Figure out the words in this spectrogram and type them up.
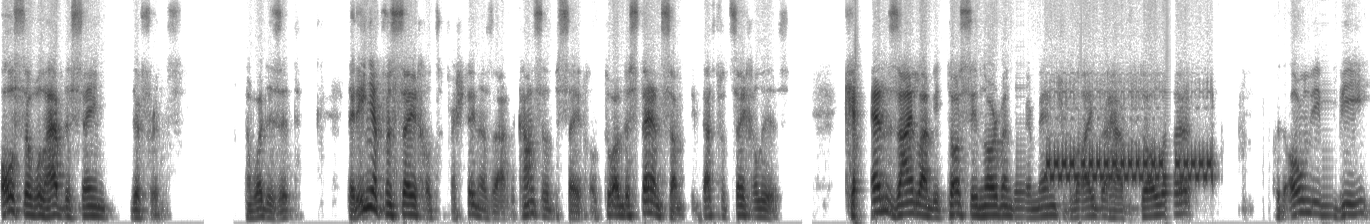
also will have the same difference. And what is it? That in von Seichel, the concept of Seichel, to understand something, that's what Seichel is. Ken sein la mitose nur wenn der Mensch bleibe have could only be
